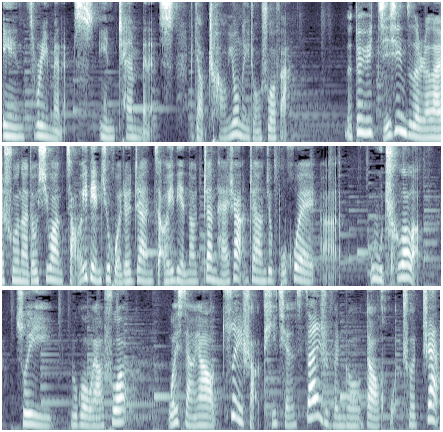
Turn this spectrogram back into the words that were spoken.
in three minutes、in ten minutes 比较常用的一种说法。那对于急性子的人来说呢，都希望早一点去火车站，早一点到站台上，这样就不会呃。误车了，所以如果我要说，我想要最少提前三十分钟到火车站，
